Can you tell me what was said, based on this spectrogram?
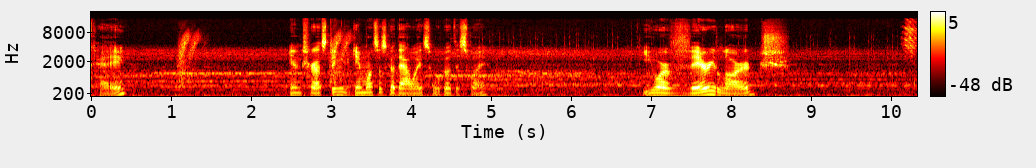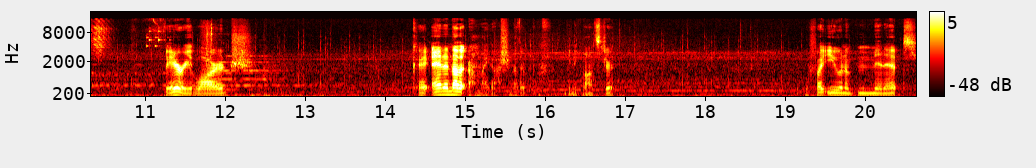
Okay. Interesting. The game wants us to go that way, so we'll go this way. You are very large. Very large. Okay, and another. Oh my gosh, another unique monster. We'll fight you in a minute.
